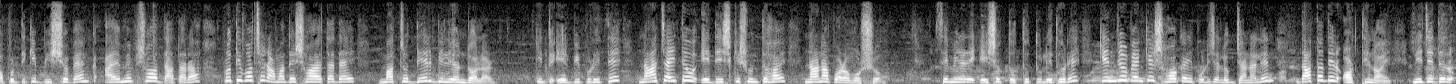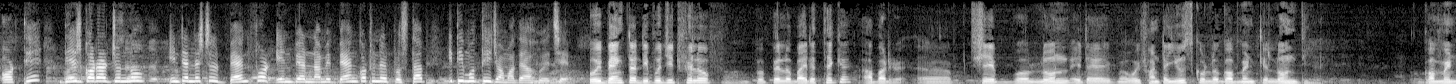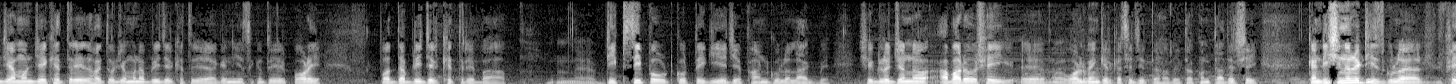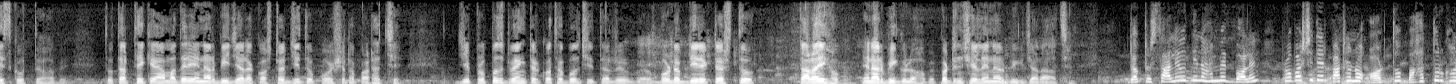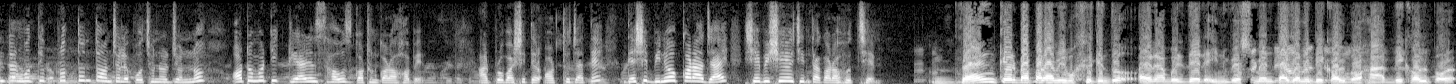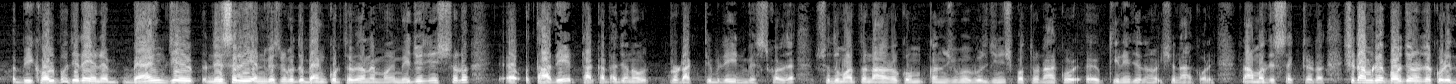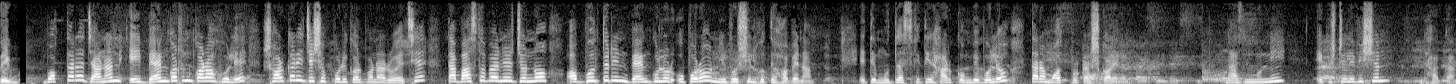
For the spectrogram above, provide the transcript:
অপরদিকে বিশ্বব্যাংক আইএমএফ সহ দাতারা প্রতি বছর আমাদের সহায়তা দেয় মাত্র দেড় বিলিয়ন ডলার। কিন্তু এর বিপরীতে না চাইতেও এ দেশকে শুনতে হয় নানা পরামর্শ। সেমিনারে এইসব তথ্য তুলে ধরে কেন্দ্রীয় ব্যাংকের সহকারী পরিচালক জানালেন, দাতাদের অর্থে নয়, নিজেদের অর্থে দেশ গড়ার জন্য ইন্টারন্যাশনাল ব্যাংক ফর এনবিআর নামে ব্যাংক গঠনের প্রস্তাব ইতিমধ্যেই জমা দেওয়া হয়েছে। ওই ব্যাংকটা ডিপোজিট ফেলো, পেল বাইরের থেকে, আবার সে লোন এটা, ওই ফান্ডটা ইউজ করল গভর্নমেন্টকে লোন দিয়ে। গভর্নমেন্ট যেমন যে ক্ষেত্রে, হয়তো যমুনা ব্রিজের ক্ষেত্রে আগে নিয়েছে, কিন্তু এরপরে পদ্মা ব্রিজের ক্ষেত্রে বা ডিপ সি পোর্ট করতে গিয়ে যে ফান্ডগুলো লাগবে, সেগুলোর জন্য আবারও সেই ওয়ার্ল্ড ব্যাংকের কাছে যেতে হবে। তখন তাদের সেই কন্ডিশনালিটিসগুলো আর ফেস করতে হবে। তো তার থেকে আমাদের এনআরবি যারা কষ্টার্জিত পয়সাটা পাঠাচ্ছে, যে প্রপোজড ব্যাংকটার কথা বলছি, তার বোর্ড অফ ডিরেক্টরস তো তারাই হবে এনআরবি গুলো হবে পটেনশিয়াল এনআরবি যারা আছেন। ডক্টর সালেউদ্দিন আহমেদ বলেন, প্রবাসীদের পাঠানো অর্থ বাহাত্তর ঘণ্টার মধ্যে প্রত্যন্ত অঞ্চলে পৌঁছানোর জন্য অটোমেটিক ক্লিয়ারেন্স হাউস গঠন করা হবে। আর প্রবাসীদের অর্থ যাতে দেশে বিনিয়োগ করা যায়, সে বিষয়েও চিন্তা করা হচ্ছে। ব্যাংকের ব্যাপারে আমি বলছি কিন্তু এনাদের ইনভেস্টমেন্টটা জানি বিকল্প হ্যাঁ বিকল্প বিকল্প যেটা ব্যাংক যে নেসেসারি ইনভেস্টমেন্ট করতে ব্যাংক করতে হবে না মেজর জিনিস হলো তাদের টাকাটা যেন প্রোডাক্টিভলি ইনভেস্ট করা যায়। শুধুমাত্র নানা রকম কনজিউমেবল জিনিসপত্র না করে কিনে যেন সে না করে আমাদের সেক্টরটা সেটা আমরা পর্যালোচনা করে দেখব। বক্তারা জানান এই ব্যাংক গঠন করা হলে সরকারি যেসব পরিকল্পনা রয়েছে তা বাস্তবায়নের জন্য অভ্যন্তরীণ ব্যাংকগুলোর উপরও নির্ভরশীল হতে হবে না। এতে মুদ্রাস্ফীতির হার কমবে বলেও তারা মত প্রকাশ করেন। নাজমুন্নি মুন্নি একুশ টেলিভিশন ঢাকা।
